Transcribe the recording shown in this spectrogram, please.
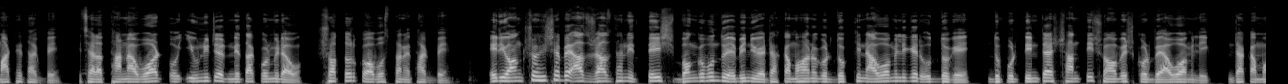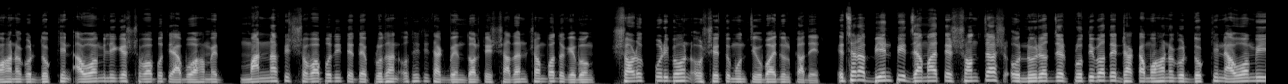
মাঠে থাকবে। এছাড়া থানা ওয়ার্ড ও ইউনিটের নেতাকর্মীরাও সতর্ক অবস্থানে থাকবে। এরই অংশ হিসেবে আজ রাজধানীর তেইশ বঙ্গবন্ধু এভিনিউয়ে ঢাকা মহানগর দক্ষিণ আওয়ামী লীগের উদ্যোগে দুপুর তিনটায় শান্তি সমাবেশ করবে আওয়ামী লীগ। ঢাকা মহানগর দক্ষিণ আওয়ামী লীগের সভাপতি আবু আহমেদ মান্নাফির সভাপতিত্বে প্রধান অতিথি থাকবেন দলটির সাধারণ সম্পাদক এবং সড়ক পরিবহন ও সেতুমন্ত্রী ওবায়দুল কাদের। এছাড়া বিএনপি জামায়াতের সন্ত্রাস ও নৈরাজ্যের প্রতিবাদে ঢাকা মহানগর দক্ষিণ আওয়ামী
